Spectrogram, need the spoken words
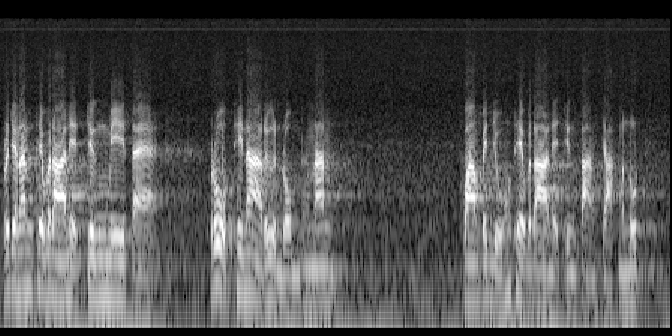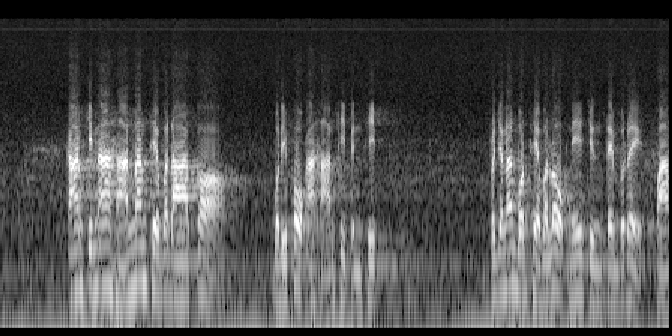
เพราะฉะนั้นเทวดาเนี่ยจึงมีแต่รูปที่น่ารื่นรมทั้งนั้น ความเป็นอยู่ของเทวดาเนี่ยจึงต่างจากมนุษย์ การกินอาหารนั้นเทวดาก็บริโภคอาหารที่เป็นทิพย์ ราะฉะนั้นบนเทวโลกนี้จึงเต็มไปด้วยความ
